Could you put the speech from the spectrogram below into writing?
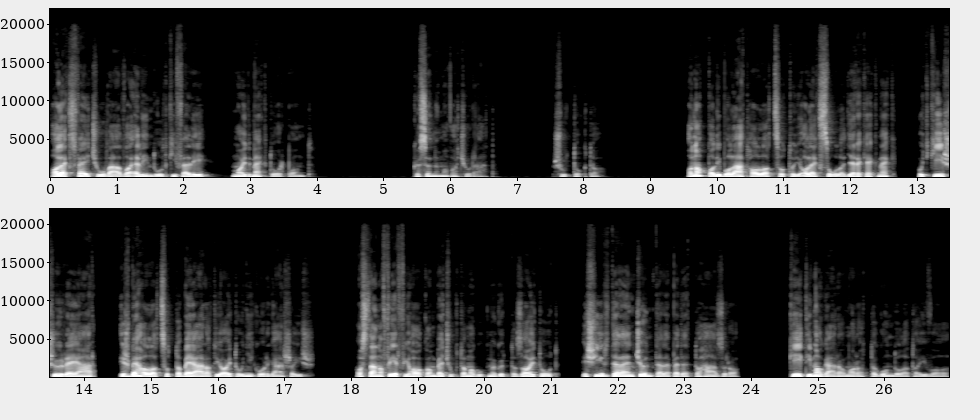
Alex fejcsóválva elindult kifelé, majd megtorpant. Köszönöm a vacsorát, suttogta. A nappaliból áthallatszott, hogy Alex szól a gyerekeknek, hogy későre jár, és behallatszott a beárati ajtó nyikorgása is. Aztán a férfi halkan becsukta maguk mögött az ajtót, és hirtelen csönd telepedett a házra. Kéti magára maradt a gondolataival.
